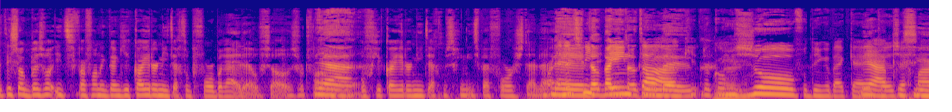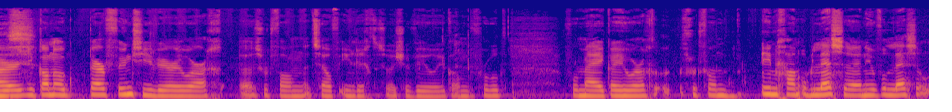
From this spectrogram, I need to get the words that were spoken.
het is ook best wel iets waarvan ik denk, je kan je er niet echt op voorbereiden of zo. Een soort van, Ja. Of je kan je er niet echt misschien iets bij voorstellen. Nee, het is niet dat maakt het ook heel leuk. Er komen Nee. zoveel dingen bij kijken. Ja, zeg maar, je kan ook per functie weer heel erg eh, soort van het zelf inrichten zoals je wil. Je kan bijvoorbeeld, voor mij kan je heel erg een soort van ingaan op lessen en heel veel lessen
